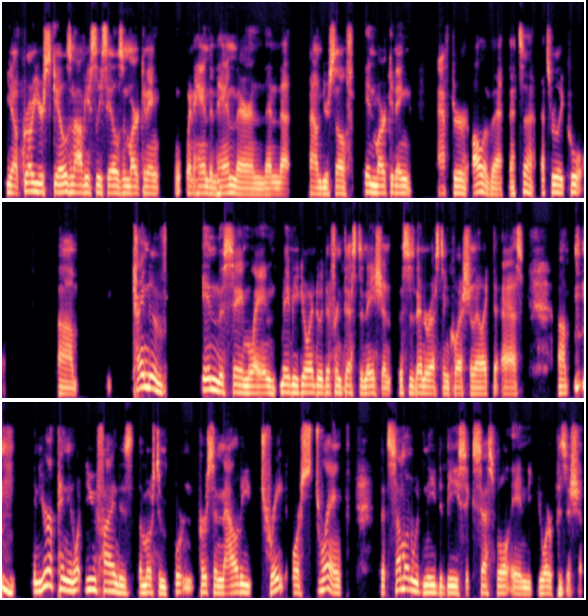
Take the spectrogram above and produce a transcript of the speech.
you know, grow your skills. And obviously, sales and marketing went hand in hand there. And then uh, found yourself in marketing after all of that. That's uh, that's really cool. Um, kind of in the same lane, maybe going to a different destination? This is an interesting question I like to ask. Um, in your opinion, what do you find is the most important personality trait or strength that someone would need to be successful in your position?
